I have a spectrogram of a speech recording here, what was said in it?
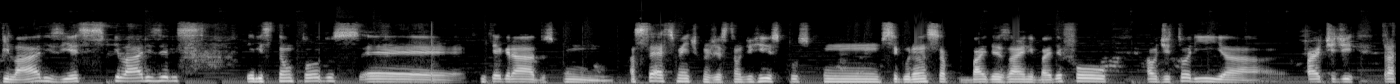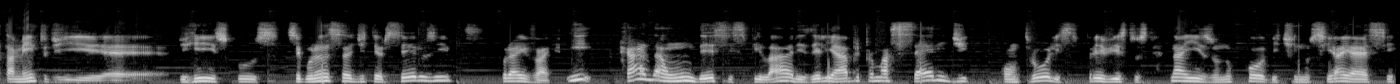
pilares e esses pilares eles eles estão todos é, integrados com assessment, com gestão de riscos, com segurança by design by default, auditoria, parte de tratamento de, é, de riscos, segurança de terceiros e por aí vai. E cada um desses pilares ele abre para uma série de controles previstos na ISO, no COBIT, no CIS,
